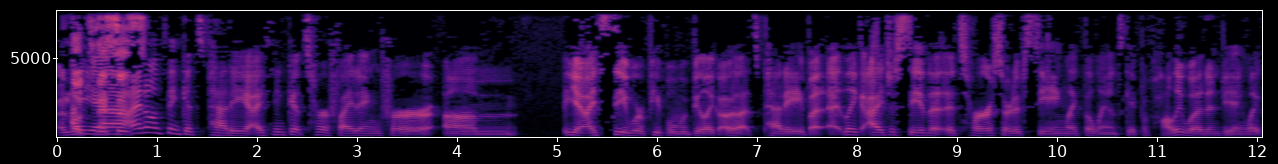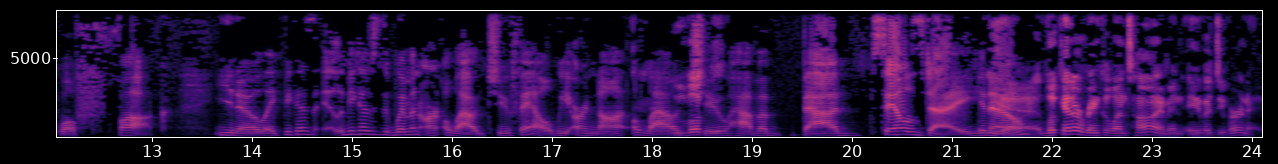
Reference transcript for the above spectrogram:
And Uh, look, yeah, this is I don't think it's petty. I think it's her fighting for. Um, yeah, I see where people would be like, "Oh, that's petty," but uh, like, I just see that it's her sort of seeing like the landscape of Hollywood and being like, "Well, fuck," you know, like because because women aren't allowed to fail. We are not allowed Look- to have a bad sales day. You know, yeah. Look at A Wrinkle in Time and Ava DuVernay.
